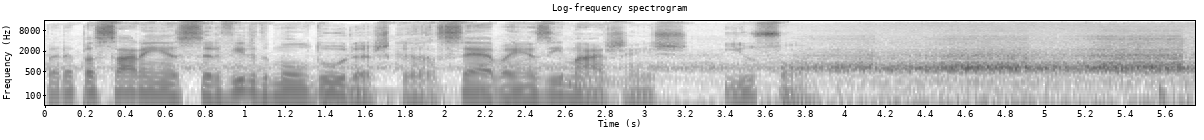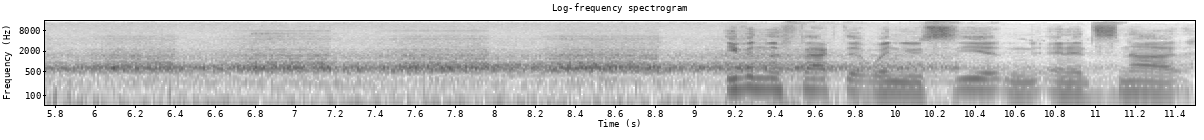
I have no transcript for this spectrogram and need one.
para passarem a servir de molduras que recebem as imagens e o som. Even the fact that when you see it and, and it's not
